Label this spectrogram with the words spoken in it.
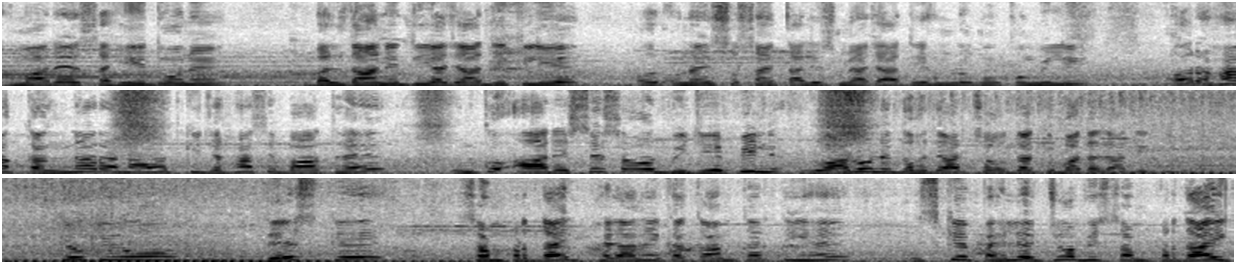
हमारे शहीदों ने बलिदानी दी आज़ादी के लिए और उन्नीस सौ सैंतालीस में आज़ादी हम लोगों को मिली। और हाँ कंगना रनावत की जहाँ से बात है, उनको आरएसएस और बीजेपी वालों ने 2014 के बाद आज़ादी दी, क्योंकि वो देश के सांप्रदायिक फैलाने का काम करती हैं। इसके पहले जो भी सांप्रदायिक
